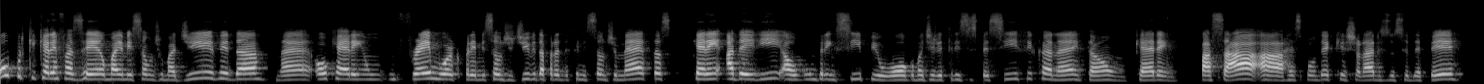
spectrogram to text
ou porque querem fazer uma emissão de uma dívida, né, ou querem um, um framework para emissão de dívida, para definição de metas, querem aderir a algum princípio ou alguma diretriz específica, né, então querem passar a responder questionários do CDP,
